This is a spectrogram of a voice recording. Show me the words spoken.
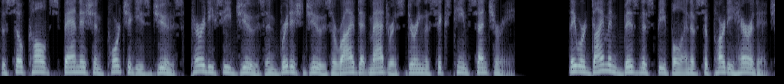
the so-called Spanish and Portuguese Jews, Paradesi Jews and British Jews arrived at Madras during the 16th century. They were diamond businesspeople and of Sephardi heritage.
